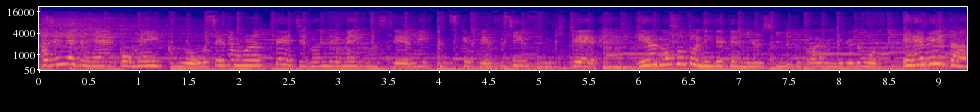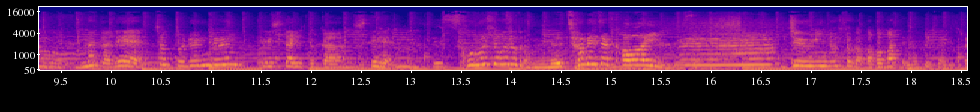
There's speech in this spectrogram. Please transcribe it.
初めてねこうメイクを教えてもらって自分でメイクしてウィッグつけて婦人服着て部屋の外に出てみるシーンとかあるんだけどエレベーターの中でちょっとルンルンってしたりとかしてでその表情とかめちゃめちゃ可愛いんですよ。住民の人がバババって乗ってきたりとか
